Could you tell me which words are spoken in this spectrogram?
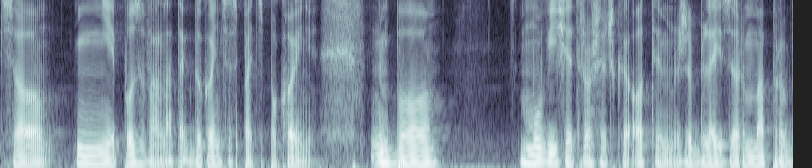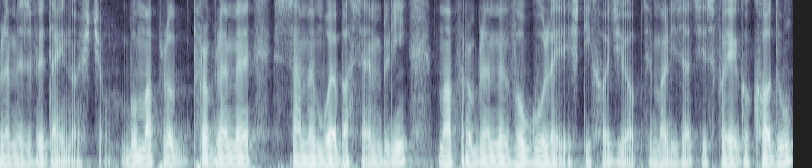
co nie pozwala tak do końca spać spokojnie, bo mówi się troszeczkę o tym, że Blazor ma problemy z wydajnością, bo ma problemy z samym WebAssembly, ma problemy w ogóle, jeśli chodzi o optymalizację swojego kodu.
